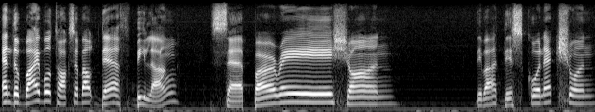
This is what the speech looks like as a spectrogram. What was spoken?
And the Bible talks about death bilang separation. Diba? Disconnection.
